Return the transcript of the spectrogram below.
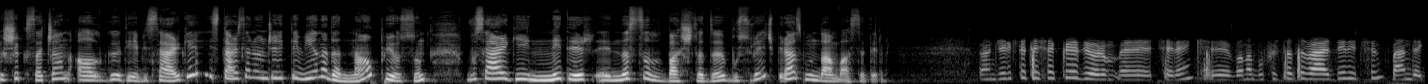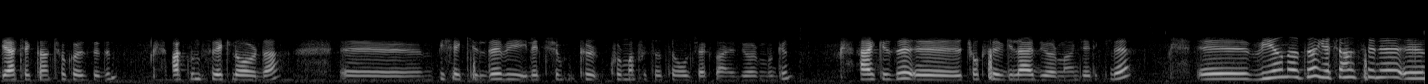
ışık saçan algı diye bir sergi. İstersen öncelikle Viyana'da ne yapıyorsun? Bu sergi nedir? E, nasıl başladı bu süreç? Biraz bundan bahsedelim. Öncelikle teşekkür ediyorum e, Çelenk. E, bana bu fırsatı verdiğin için ben de gerçekten çok özledim. Aklım sürekli orada. E, bir şekilde bir iletişim kur, kurma fırsatı olacak zannediyorum bugün. Herkese e, çok sevgiler diyorum öncelikle. E, Viyana'da geçen sene e,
